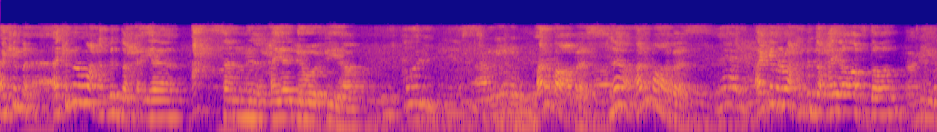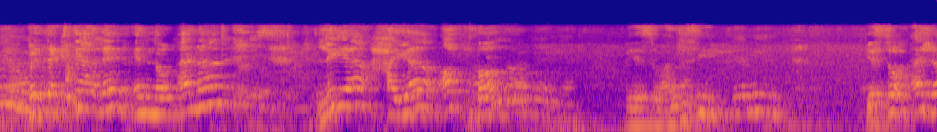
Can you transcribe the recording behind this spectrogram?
أكيد أكيد الواحد بده حياة أحسن من الحياة اللي هو فيها. أربعة بس. لا أربعة بس. أكيد الواحد بده حياة أفضل. بدك تعلن إنه أنا لي حياة أفضل بيسوع المسيح يسوع اجى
